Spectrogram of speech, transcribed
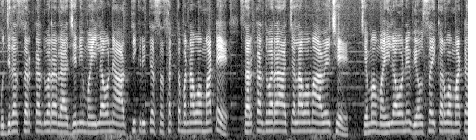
ગુજરાત સરકાર દ્વારા રાજ્યની મહિલાઓને આર્થિક રીતે સશક્ત બનાવવા માટે સરકાર દ્વારા આ ચલાવવામાં આવે છે, જેમાં મહિલાઓને વ્યવસાય કરવા માટે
